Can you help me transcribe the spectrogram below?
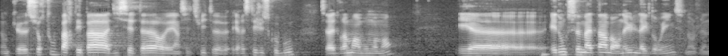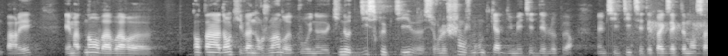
Donc surtout, partez pas à 17h et ainsi de suite, et restez jusqu'au bout. Ça va être vraiment un bon moment. Et, et donc ce matin, bah, on a eu le live drawings dont je viens de parler. Et maintenant, on va avoir Quentin Adam qui va nous rejoindre pour une keynote disruptive sur le changement de cadre du métier de développeur, même si le titre, c'était pas exactement ça.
